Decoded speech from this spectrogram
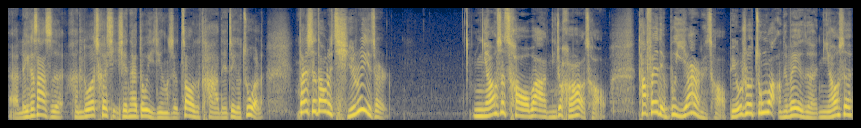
呃雷克萨斯，很多车企现在都已经是照着它的这个做了。但是到了奇瑞这儿，你要是抄吧，你就好好抄，它非得不一样的抄。比如说中网的位置，你要是，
